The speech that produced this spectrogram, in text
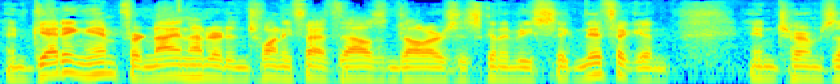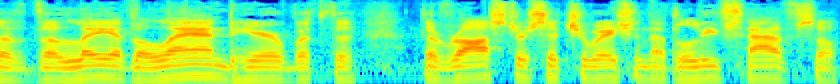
and getting him for $925,000 is going to be significant in terms of the lay of the land here with the, the roster situation that the Leafs have. So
